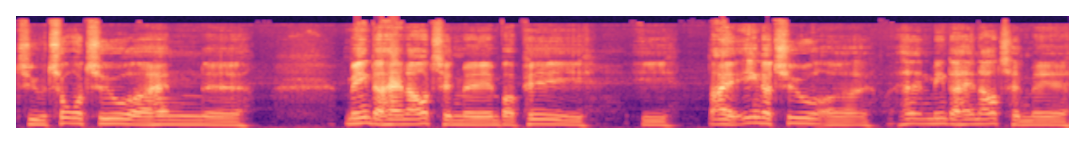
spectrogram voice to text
2022, og han øh, mente at have en aftale med Mbappé i, i nej, 21, og havde, mente at have en aftale med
